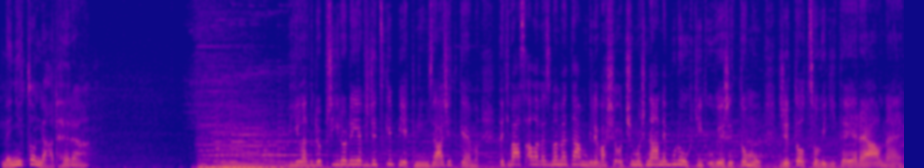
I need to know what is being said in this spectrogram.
není to nádhera? Výlet do přírody je vždycky pěkným zážitkem. Teď vás ale vezmeme tam, kde vaše oči možná nebudou chtít uvěřit tomu, že to, co vidíte, je reálné.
